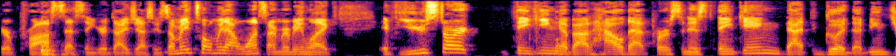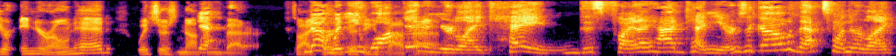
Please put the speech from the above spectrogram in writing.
you're processing, you're digesting. Somebody told me that once. I remember being like, if you start thinking about how that person is thinking, that's good. That means you're in your own head, which there's nothing Yes. better. So no, when you walk in that. and you're like, "Hey, this fight I had ten years ago," that's when they're like,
